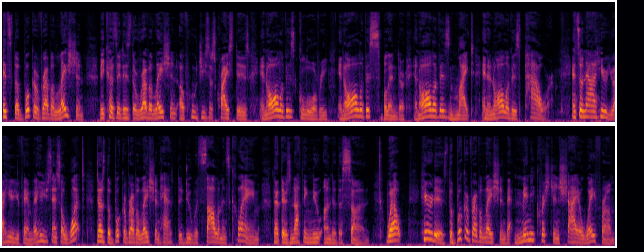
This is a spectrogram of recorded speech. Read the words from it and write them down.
It's the book of Revelation because it is the revelation of who Jesus Christ is in all of his glory, in all of his splendor, in all of his might, and in all of his power. And so now I hear you. I hear you, family. I hear you saying, so what does the book of Revelation have to do with Solomon's claim that there's nothing new under the sun? Well, here it is, the book of Revelation that many Christians shy away from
